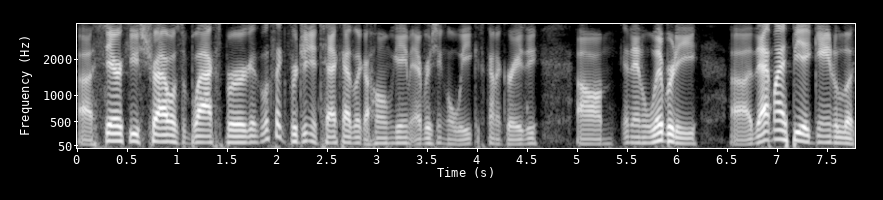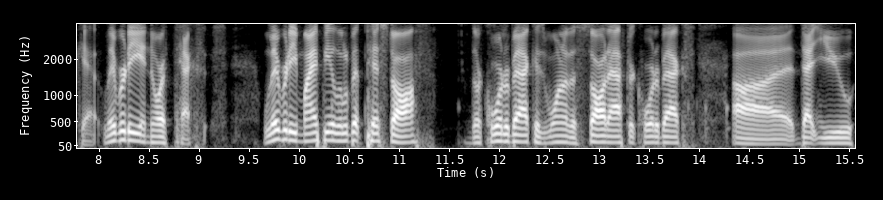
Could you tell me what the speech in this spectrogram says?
Uh, Syracuse travels to Blacksburg. It looks like Virginia Tech has like a home game every single week. It's kind of crazy. Um, and then Liberty, uh, that might be a game to look at. Liberty in North Texas. Liberty might be a little bit pissed off. Their quarterback is one of the sought after quarterbacks uh, that you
